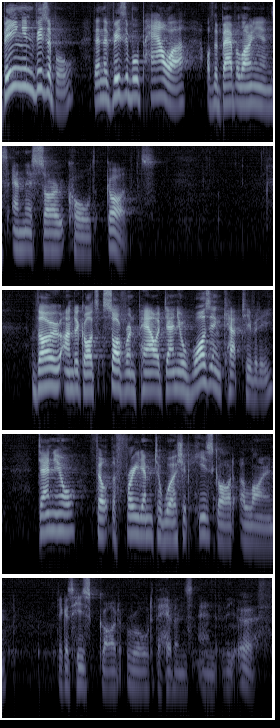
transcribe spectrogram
being invisible, than the visible power of the Babylonians and their so called gods. Though under God's sovereign power, Daniel was in captivity, Daniel felt the freedom to worship his God alone because his God ruled the heavens and the earth.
